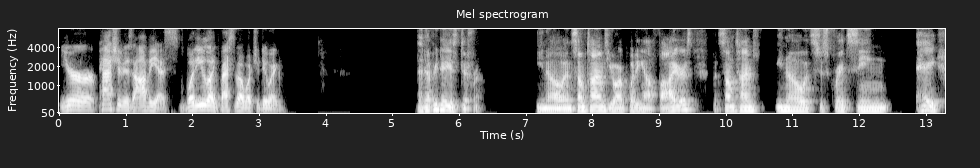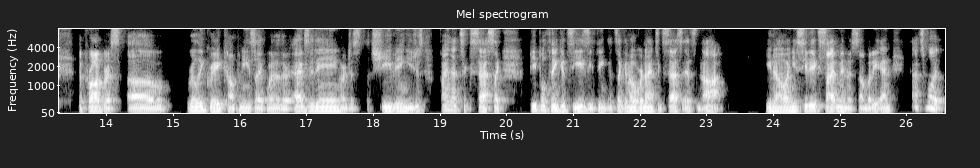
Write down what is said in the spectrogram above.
Your passion is obvious. What do you like best about what you're doing? That every day is different, you know, and sometimes you are putting out fires, but sometimes, you know, it's just great seeing hey, the progress of really great companies, like whether they're exiting or just achieving, you just find that success. Like people think it's easy, think it's like an overnight success. It's not, you know, and you see the excitement of somebody, and that's what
